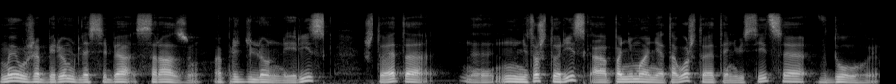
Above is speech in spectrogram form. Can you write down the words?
мы уже берем для себя сразу определенный риск, что это Э, ну, не то что риск, а понимание того, что это инвестиция в долгую.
